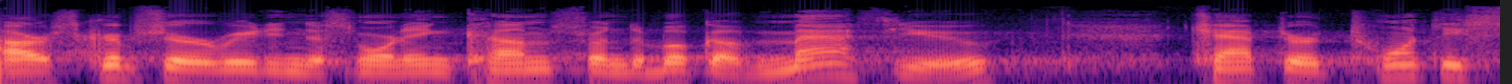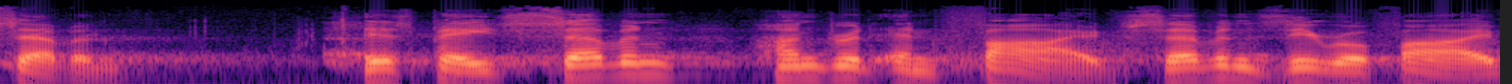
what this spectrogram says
Our scripture reading this morning comes from the book of Matthew, chapter 27. It's page 705, 705,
